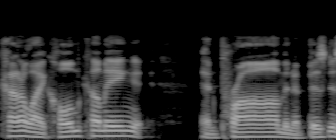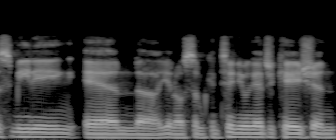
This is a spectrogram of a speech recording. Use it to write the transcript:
kind of like homecoming and prom and a business meeting and uh, you know some continuing education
